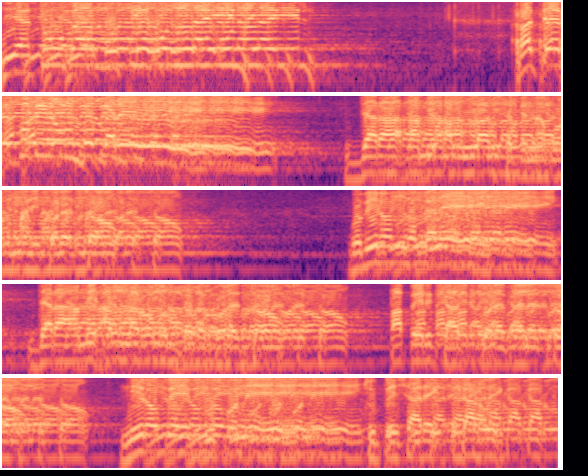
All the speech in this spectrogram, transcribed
লিয়াতুবা মুসিউল লাইল। রাতের গভীর অন্ধকারে যারা আমি আল্লাহর সাথে নাফরমানি করেছ গভীর অন্ধকারে যারা আমি আল্লাহর করেছ পাপের কাজ করে ফেলেছ নীরবে গোপনে চুপে সারে কারও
